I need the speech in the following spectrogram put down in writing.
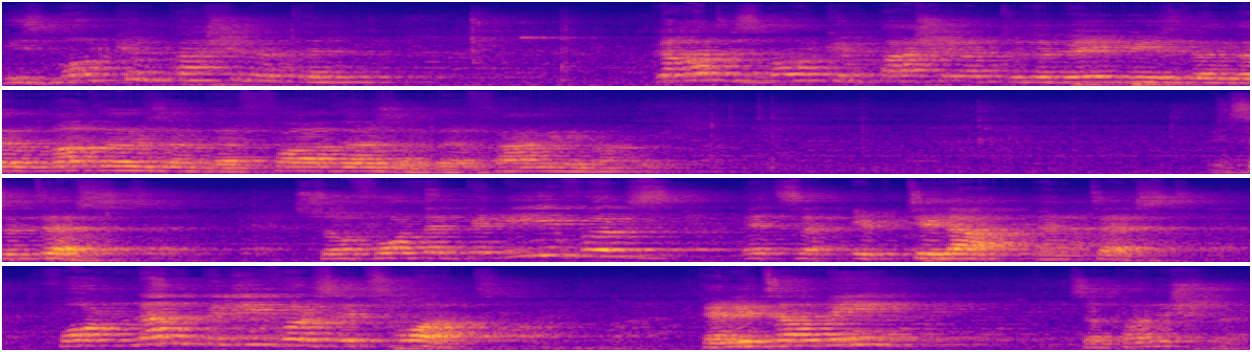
He's more compassionate than me. God is more compassionate to the babies than their mothers and their fathers and their family members. It's a test. So for the believers, it's an ibtila and test. For non-believers, it's what? Can you tell me? It's a punishment.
